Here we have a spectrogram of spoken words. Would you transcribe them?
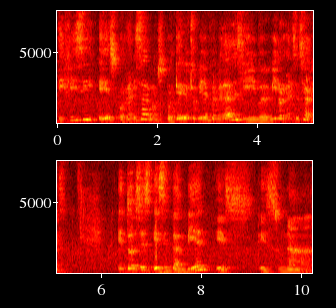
difícil es organizarnos, porque hay 8.000 enfermedades y 9.000 organizaciones. Entonces, ese también es, es una...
